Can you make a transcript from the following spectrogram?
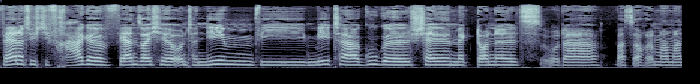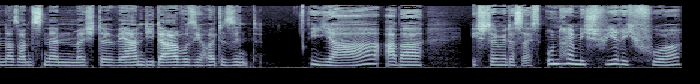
wäre natürlich die Frage, wären solche Unternehmen wie Meta, Google, Shell, McDonald's oder was auch immer man da sonst nennen möchte, wären die da, wo sie heute sind? Ja, aber ich stelle mir das als unheimlich schwierig vor,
